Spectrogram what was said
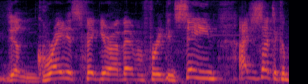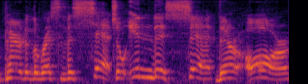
the greatest figure I've ever freaking seen I just have to compare it to the rest of the set. So in this set, there are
